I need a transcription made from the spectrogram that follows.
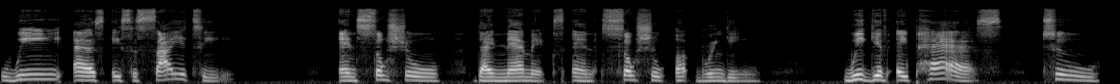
we as a society and social dynamics and social upbringing, we give a pass to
